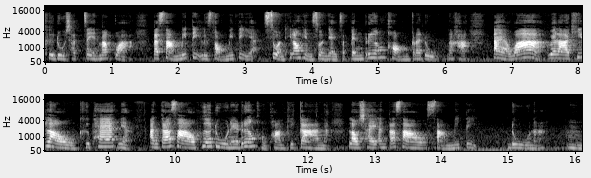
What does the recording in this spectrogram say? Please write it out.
คือดูชัดเจนมากกว่า แต่ 3 มิติหรือ 2 มิติอะส่วนที่เราเห็นส่วนใหญ่จะเป็นเรื่องของกระดูกนะคะ แต่ว่าเวลาที่เราคือแพทย์เนี่ย อันตราซาวเพื่อดูในเรื่องของความพิการน่ะเราใช้อันตราซาวสามมิติดูนะ อืม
